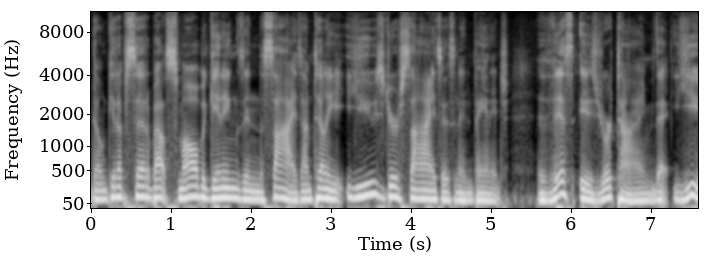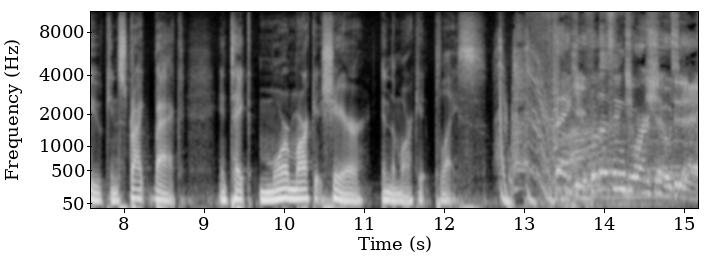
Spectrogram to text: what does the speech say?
don't get upset about small beginnings and the size. I'm telling you, use your size as an advantage. This is your time that you can strike back and take more market share in the marketplace. Thank you for listening to our show today.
